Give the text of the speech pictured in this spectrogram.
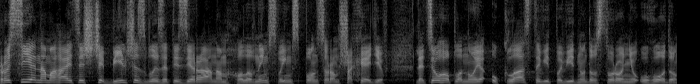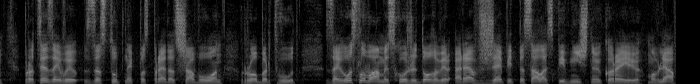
Росія намагається ще більше зблизити з Іраном, головним своїм спонсором шахедів. Для цього планує укласти відповідну двосторонню угоду. Про це заявив заступник поспреда США в ООН Роберт Вуд. За його словами, схожий договір РФ вже підписала з Північною Кореєю. Мовляв,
